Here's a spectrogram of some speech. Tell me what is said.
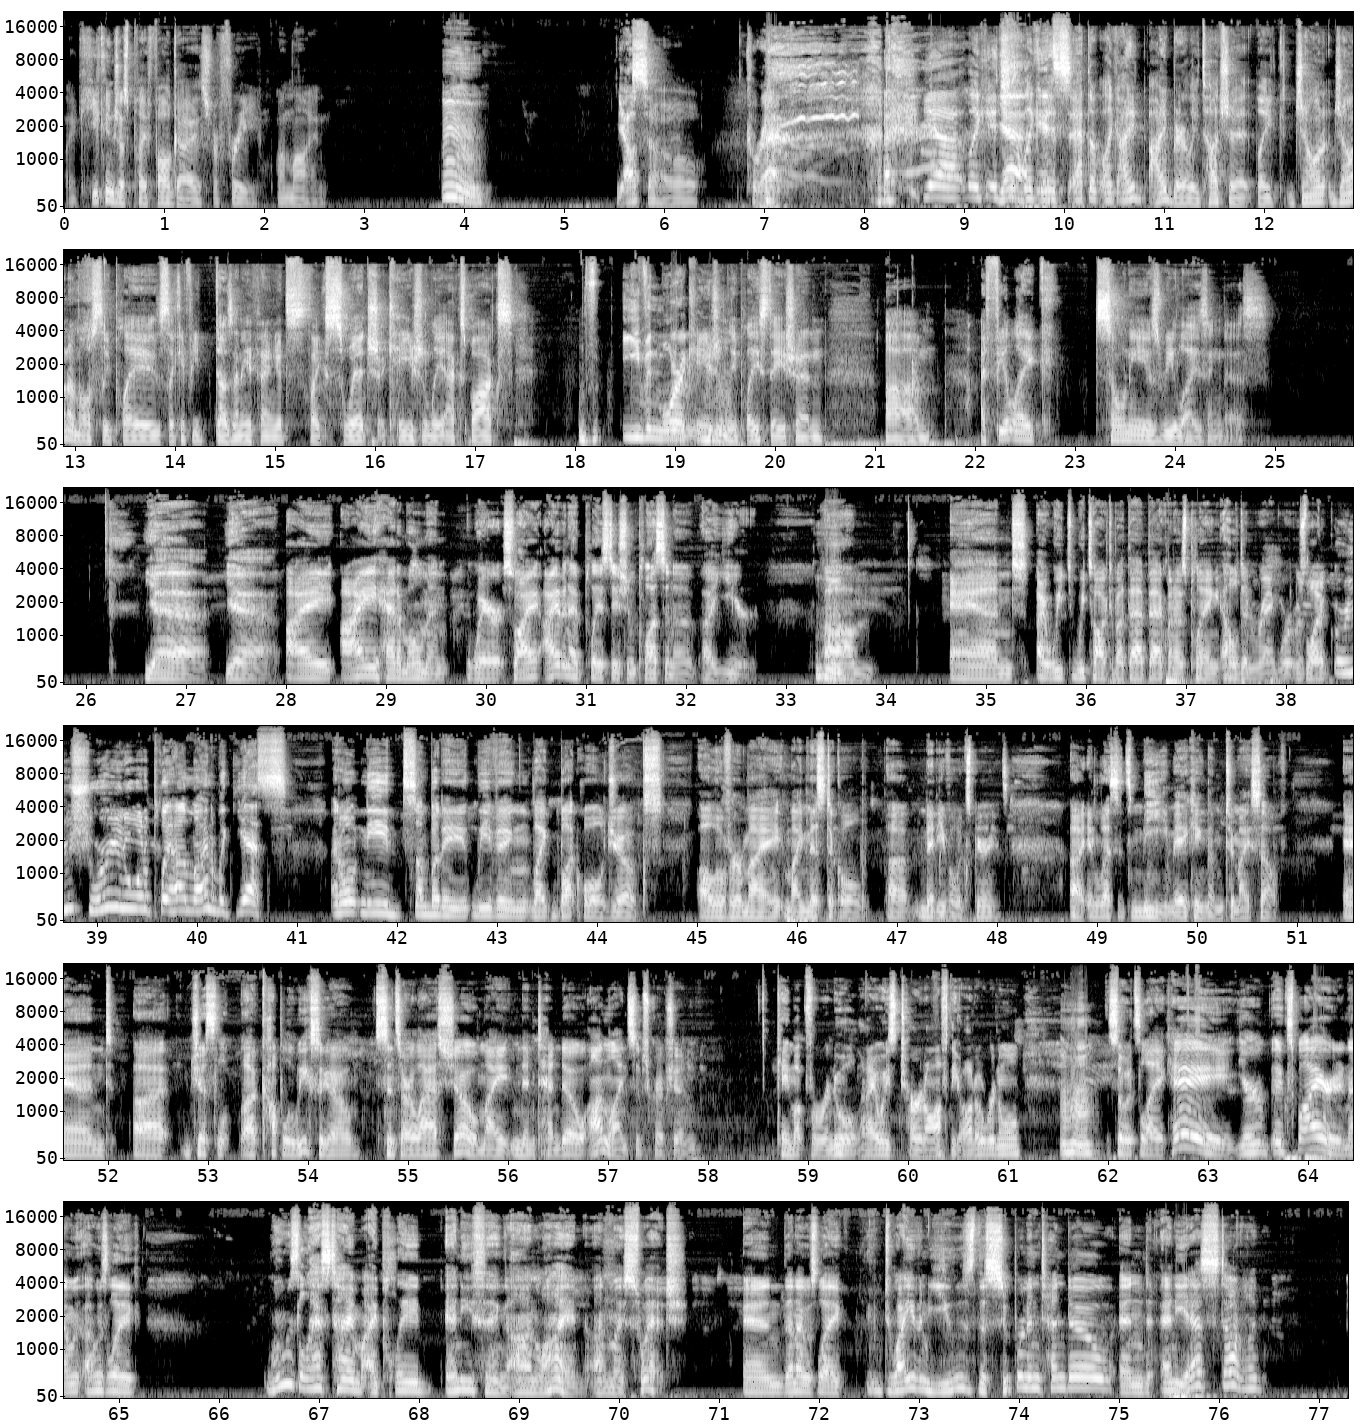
like he can just play Fall Guys for free online. Hmm. Yeah. So correct. yeah, like it's Yeah, just, like it's- it's, at the like I I barely touch it. Like Jonah Jonah mostly plays like if he does anything, it's like Switch, occasionally Xbox, even more occasionally PlayStation. Um, I feel like Sony is realizing this. Yeah, yeah. I I had a moment where so I, I haven't had PlayStation Plus in a, a year. Um and I we we talked about that back when I was playing Elden Ring where it was like, "Are you sure you don't want to play online?" I'm like, "Yes. I don't need somebody leaving like butthole jokes all over my my mystical uh, medieval experience uh, unless it's me making them to myself." And uh, just a couple of weeks ago, since our last show, my Nintendo online subscription came up for renewal, and I always turn off the auto renewal. So it's like, hey, you're expired. And I was like, when was the last time I played anything online on my Switch? And then I was like, do I even use the Super Nintendo and NES stuff? Like,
